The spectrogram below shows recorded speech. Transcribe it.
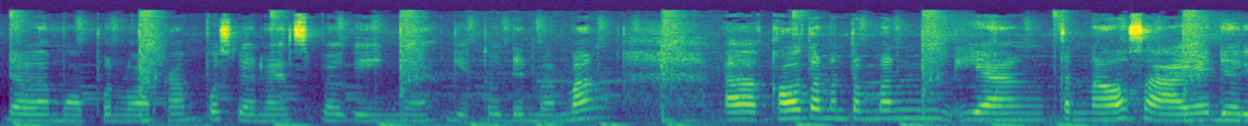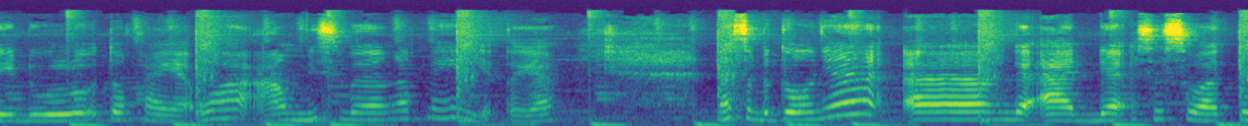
dalam maupun luar kampus dan lain sebagainya gitu dan memang uh, kalau teman-teman yang kenal saya dari dulu tuh kayak wah ambis banget nih gitu ya Nah sebetulnya nggak uh, ada sesuatu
